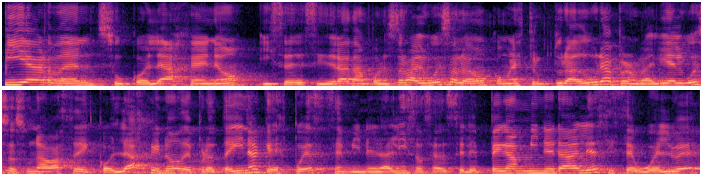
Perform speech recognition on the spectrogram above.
pierden su colágeno y se deshidratan. Por nosotros al hueso lo vemos como una estructura dura, pero en realidad el hueso es una base de colágeno, de proteína, que después se mineraliza, o sea, se le pegan minerales y se vuelve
